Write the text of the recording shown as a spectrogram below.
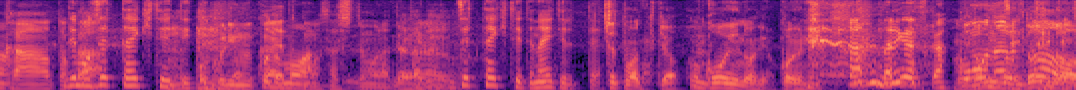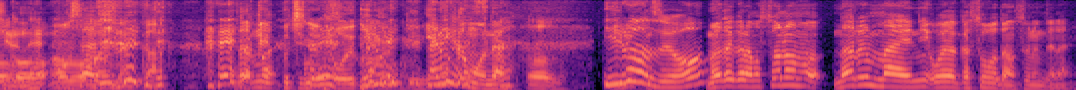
んかとか。でも絶対来てって言って送り迎子供はえとかもさせてもらったり絶対来てって泣いてるって。ちょっと待って今日。こういうのでよこういうの。何がですか？こうなると絶対できるねどんどんもうなんか崖っぷちに追い込むっていういるかもねうんいるはずよまあだからもうそのなる前に親が相談するんじゃない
